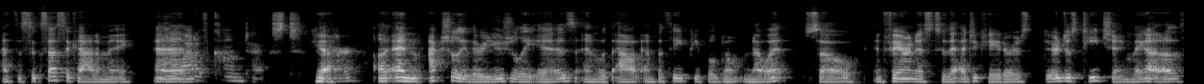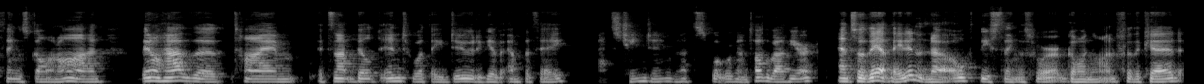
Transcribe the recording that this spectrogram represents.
at the Success Academy. And a lot of context. Yeah. uh, and actually, there usually is. And without empathy, people don't know it. So, in fairness to the educators, they're just teaching. They got other things going on. They don't have the time. It's not built into what they do to give empathy. That's changing. That's what we're going to talk about here. And so they, they didn't know these things were going on for the kid.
